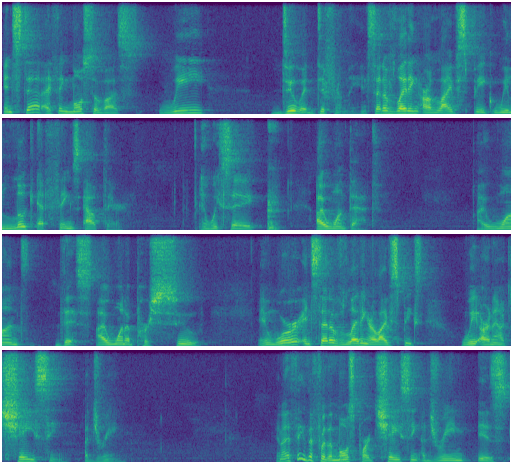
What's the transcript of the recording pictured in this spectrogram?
Instead, I think most of us we do it differently. Instead of letting our life speak, we look at things out there and we say, I want that. I want this. I want to pursue. And we're, instead of letting our life speak, we are now chasing a dream. And I think that for the most part, chasing a dream is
